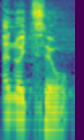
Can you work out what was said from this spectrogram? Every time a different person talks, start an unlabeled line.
anoiteceu.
